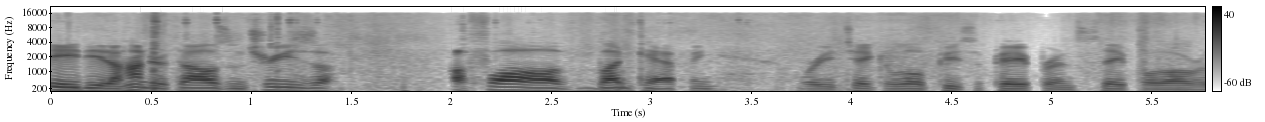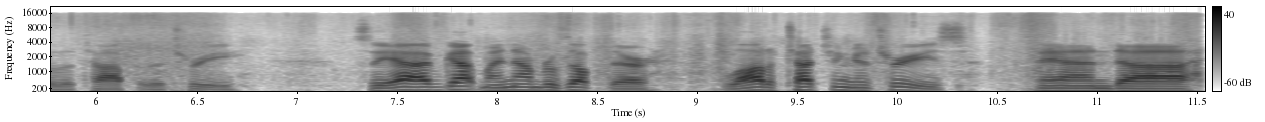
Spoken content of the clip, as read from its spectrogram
80 to 100,000 trees a, a fall of bud capping where you take a little piece of paper and staple it over the top of the tree. So yeah, I've got my numbers up there. A lot of touching of trees. And, uh,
